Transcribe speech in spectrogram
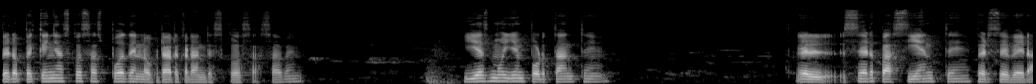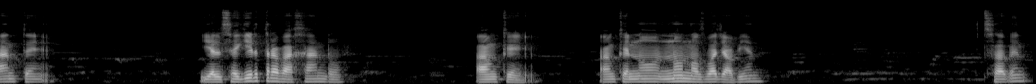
pero pequeñas cosas pueden lograr grandes cosas, ¿saben? Y es muy importante el ser paciente, perseverante y el seguir trabajando, aunque, aunque no, no nos vaya bien. ¿Saben?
